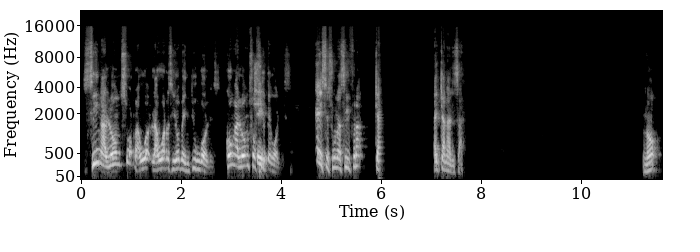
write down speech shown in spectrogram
Sin Alonso, la U, ha recibido 21 goles. Con Alonso, 7 goles. Esa es una cifra que hay que analizar. ¿no?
